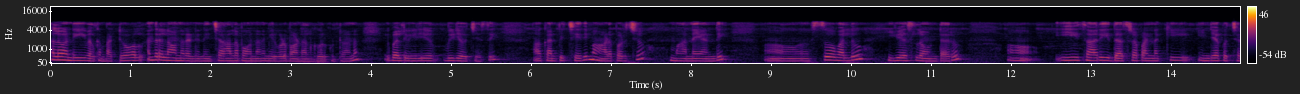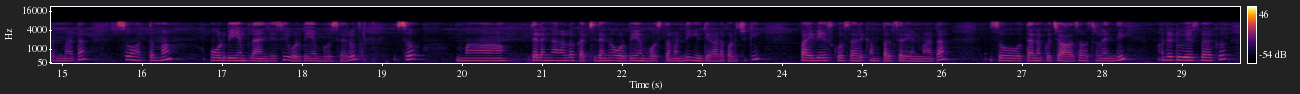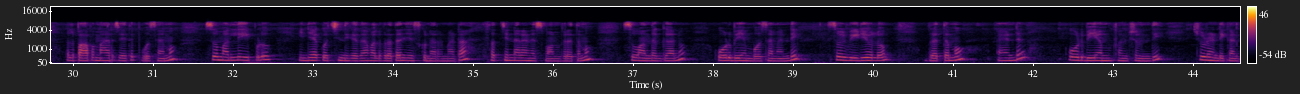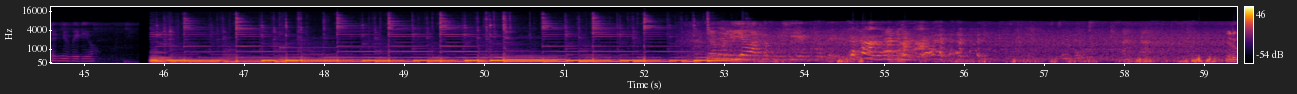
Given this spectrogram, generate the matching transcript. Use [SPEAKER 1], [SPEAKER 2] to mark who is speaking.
[SPEAKER 1] Hello అండి welcome back to all అందరూ ఎలా ఉన్నారండి? నేను చాలా బాగున్నాను మీరు కూడా బాగుండాలని కోరుకుంటున్నాను. ఇవాళ వీడియో వీడియో వచ్చేసి కనిపించేది మా ఆడపడుచు మా అన్నయ్య అండి. సో వాళ్ళు యుఎస్లో ఉంటారు. ఈసారి దసరా పండగకి ఇండియాకి వచ్చారనమాట సో అత్తమ్మ ఓడిబియ్యం ప్లాన్ చేసి ఓడి పోసారు సో మా తెలంగాణలో ఖచ్చితంగా ఓడి పోస్తామండి ఇంటి ఆడపడుచుకి. ఫైవ్ ఇయర్స్కి ఒకసారి కంపల్సరీ అనమాట సో తనకు చాలా సంవత్సరాలైంది. అంటే టూ ఇయర్స్ బ్యాక్ వాళ్ళ పాప మ్యారేజ్ అయితే పోసాము. సో మళ్ళీ ఇప్పుడు ఇండియాకి వచ్చింది కదా వాళ్ళు వ్రతం చేసుకున్నారనమాట సత్యనారాయణ స్వామి వ్రతము. సో అందుకు గాను ఓడి బియ్యం పోసామండి. సో ఈ వీడియోలో వ్రతము అండ్ ఓడి బియ్యం ఫంక్షన్ ఉంది. చూడండి కంటిన్యూ వీడియో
